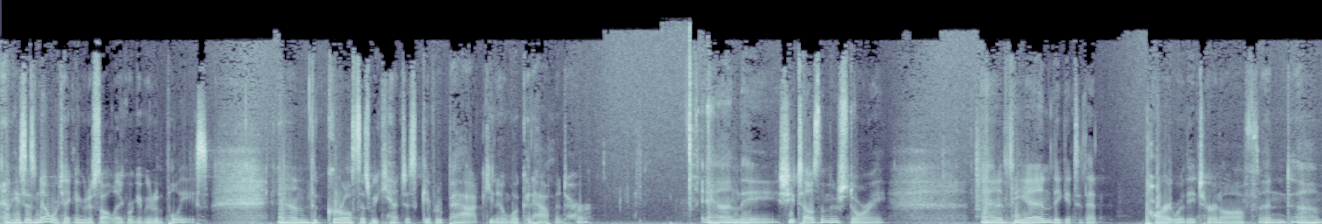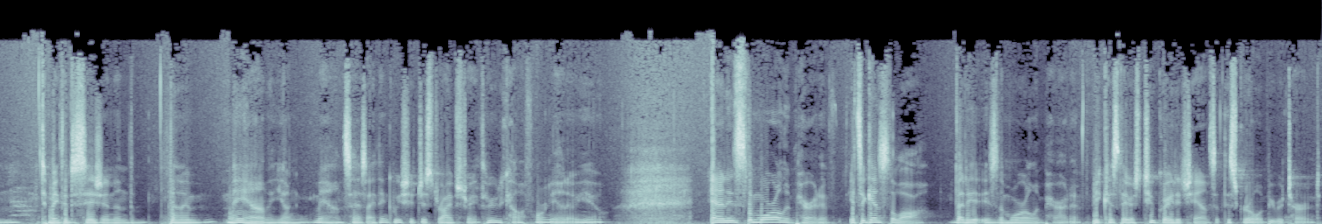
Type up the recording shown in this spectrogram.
And he says, No, we're taking her to Salt Lake, we're giving her to the police. And the girl says, We can't just give her back. You know, what could happen to her? And they, she tells them their story. And at the end, they get to that part where they turn off and um, to make the decision. And the, the man, the young man, says, I think we should just drive straight through to California, don't you? And it's the moral imperative. It's against the law, but it is the moral imperative because there's too great a chance that this girl will be returned.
